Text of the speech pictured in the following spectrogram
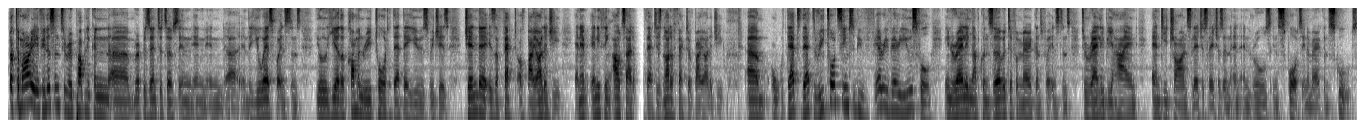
Dr. Mari, if you listen to Republican uh, representatives in in in uh, in the U.S., for instance, you'll hear the common retort that they use, which is gender is a fact of biology, and anything outside of that is not a fact of biology. Um, that that retort seems to be very very useful in rallying up conservative Americans, for instance, to rally behind anti-trans legislatures and, and, and rules in sports in American schools.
